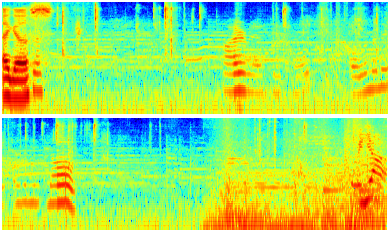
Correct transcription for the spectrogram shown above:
I guess. Can help eliminate enemies. No. So yeah.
